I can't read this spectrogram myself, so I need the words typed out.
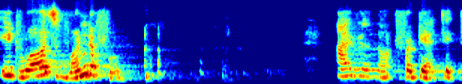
it was wonderful. I will not forget it,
